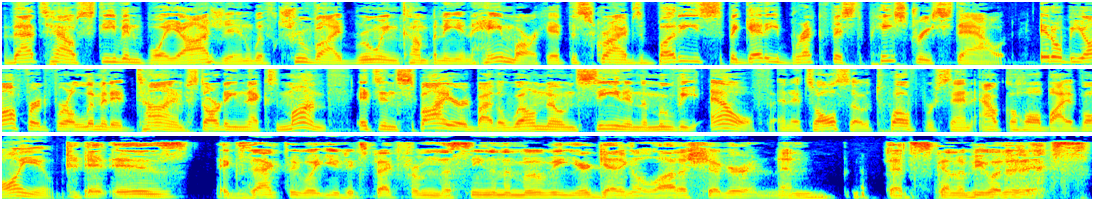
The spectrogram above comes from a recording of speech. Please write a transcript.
That's how Stephen Boyajian with True Vibe Brewing Company in Haymarket describes Buddy's Spaghetti Breakfast Pastry Stout. It'll be offered for a limited time starting next month. It's inspired by the well-known scene in the movie Elf, and it's also 12% alcohol by volume. It is exactly what you'd expect from the scene in the movie. You're getting a lot of sugar and, and that's going to be what it is.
